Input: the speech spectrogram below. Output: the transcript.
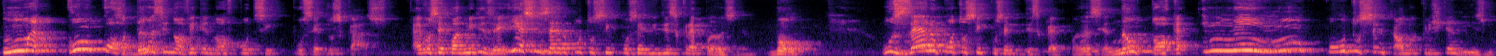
uma concordância em 99,5% dos casos. Aí você pode me dizer, e esse 0,5% de discrepância? Bom, o 0,5% de discrepância não toca em nenhum ponto central do cristianismo.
